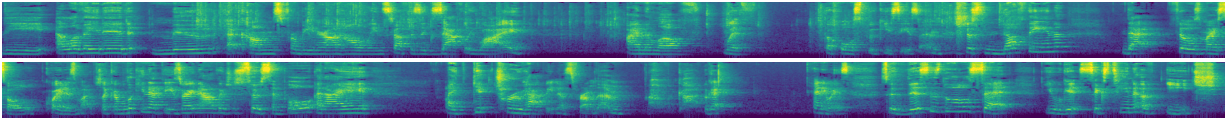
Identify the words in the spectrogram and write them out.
the elevated mood that comes from being around Halloween stuff is exactly why I'm in love with the whole spooky season. It's just nothing that fills my soul quite as much. Like I'm looking at these right now, they're just so simple and I I get true happiness from them. Oh my God, okay. Anyways, so this is the little set. You will get 16 of each.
